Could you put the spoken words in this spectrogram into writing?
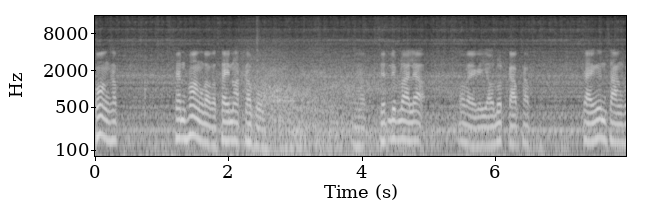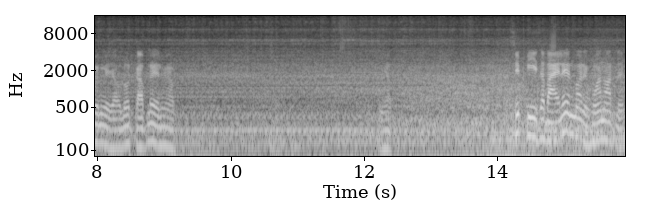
ห้องครับแผ่นห้องเราก็ใส่น็อตครับผมนะครับเสร็จเรียบร้อยแล้วเท่าไหร่ก็เอารถกลับครับจ่ายเงินสร้างเพิ่นก็เอารถกลับเลยนะครับนี่ครับ สิบปีสบายเล่นบ่เนี่ยหัวน็อตเลย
